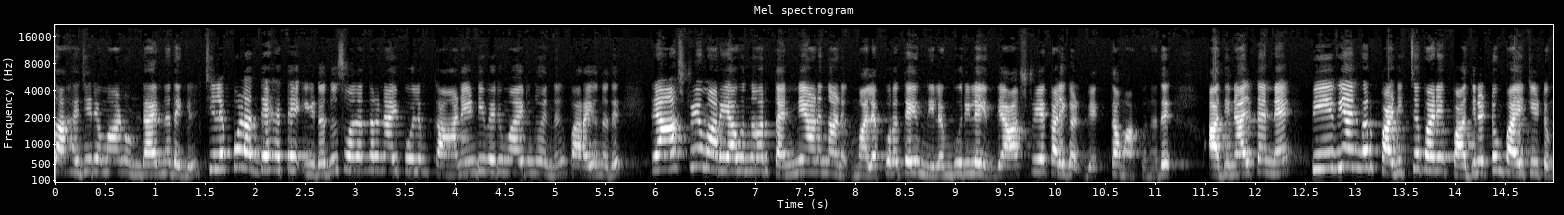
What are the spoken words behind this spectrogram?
സാഹചര്യമാണ് ഉണ്ടായിരുന്നതെങ്കിൽ ചിലപ്പോൾ അദ്ദേഹത്തെ ഇടതു സ്വതന്ത്രനായി പോലും കാണേണ്ടി വരുമായിരുന്നു എന്ന് പറയുന്നത് രാഷ്ട്രീയം അറിയാവുന്നവർ തന്നെയാണെന്നാണ് മലപ്പുറത്തെയും നിലമ്പൂരിലെയും രാഷ്ട്രീയ കളികൾ വ്യക്തമാക്കുന്നത്. അതിനാൽ തന്നെ പി വി അൻവർ പഠിച്ച പണി പതിനെട്ടും പയറ്റിയിട്ടും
